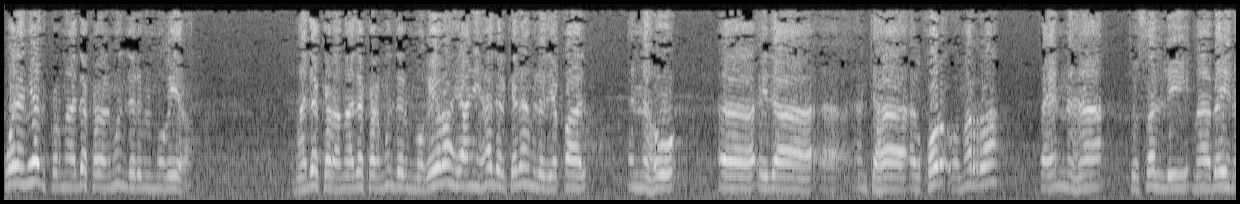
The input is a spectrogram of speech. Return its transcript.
ولم يذكر ما ذكر المنذر بن المغيرة. ما ذكر ما ذكر المنذر بن المغيرة يعني هذا الكلام الذي قال أنه آه، إذا آه، انتهى القرء ومر فإنها تصلي ما بين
